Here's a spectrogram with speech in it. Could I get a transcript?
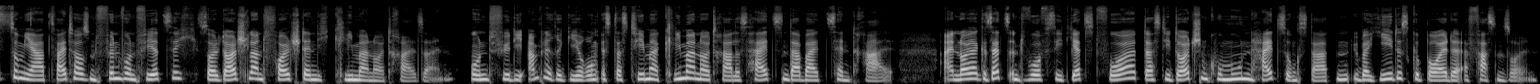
Bis zum Jahr 2045 soll Deutschland vollständig klimaneutral sein. Und für die Ampelregierung ist das Thema klimaneutrales Heizen dabei zentral. Ein neuer Gesetzentwurf sieht jetzt vor, dass die deutschen Kommunen Heizungsdaten über jedes Gebäude erfassen sollen.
